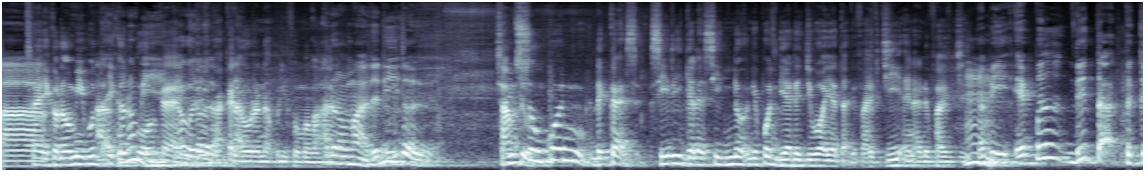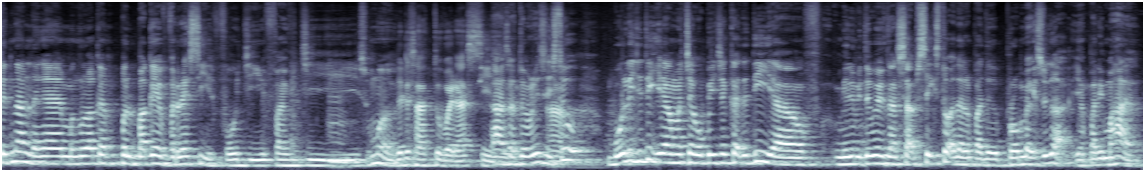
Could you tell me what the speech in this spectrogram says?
uh, ekonomi pun tak ekonomi kukuh kan tahu, Takkan tak- orang nak beli phone mahal ada mahal. Jadi Betul. Samsung pun dekat siri Galaxy Note ni pun dia ada jual yang tak ada 5G and ada 5G. Hmm. Tapi Apple dia tak terkenal dengan mengeluarkan pelbagai variasi 4G, 5G semua. Dia ada satu variasi. Ah je. satu variasi. Ah. So boleh jadi yang macam Ubin cakap tadi yang millimeter wave dan sub 6 tu adalah pada Pro Max juga yang paling mahal.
